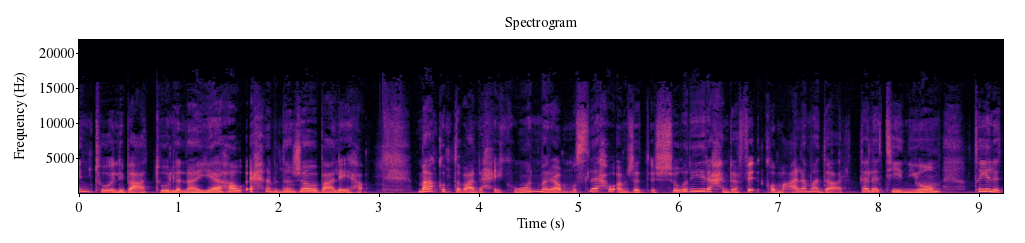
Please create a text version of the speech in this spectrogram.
انتو اللي بعتوا لنا إياها وإحنا بدنا نجاوب عليها. معكم طبعا رح يكون مرام مصلح وأمجد الشغري رح نرافقكم على مدار 30 يوم طيلة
